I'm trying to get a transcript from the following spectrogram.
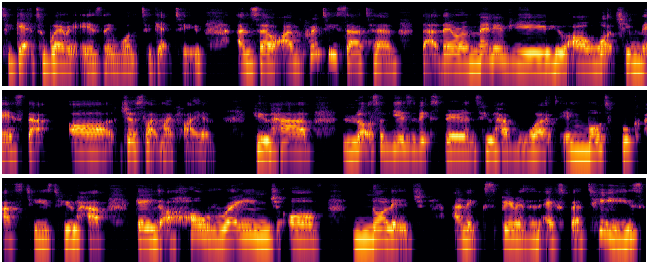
to get to where it is they want to get to. And so I'm pretty certain that there are many of you who are watching this that are just like my client, who have lots of years of experience, who have worked in multiple capacities, who have gained a whole range of knowledge and experience and expertise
